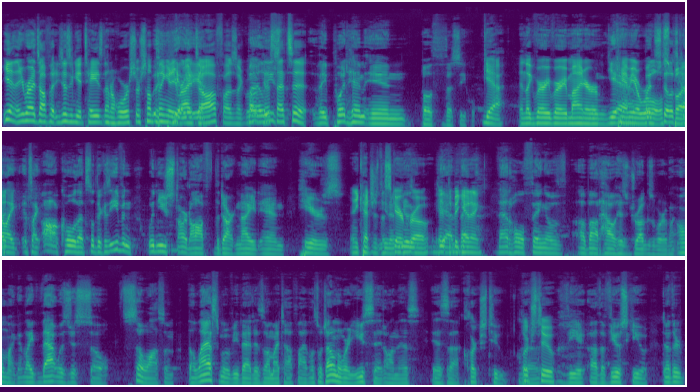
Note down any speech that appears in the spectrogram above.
yeah, he rides off. He doesn't get tased on a horse or something, and he Yeah, yeah, rides yeah. off. I was like, well, I guess that's it. They put him in both the sequel. Yeah, and like very very minor Yeah, cameo but still, it's kind of like it's like oh cool, that's still there. Because even when you start off the Dark Knight, and here's and he catches the you know, scarecrow you- at yeah, the beginning. That, that whole thing of about how his drugs were, like, oh my god, like that was just so so awesome. The last movie that is on my top five list, which I don't know where you sit on this, is uh, Clerks Two. Clerks The 2. V, uh, the View Askew. Another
